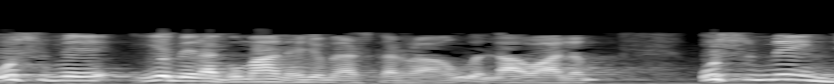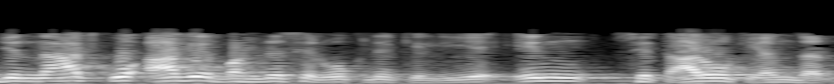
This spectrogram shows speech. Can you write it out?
उसमें यह मेरा गुमान है जो मैं अर्ज़ कर रहा हूँ अल्लाह आलम उसमें जिन्नात को आगे बढ़ने से रोकने के लिए इन सितारों के अंदर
